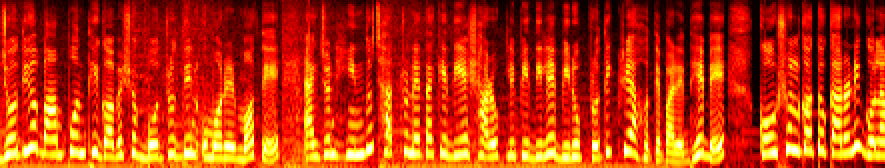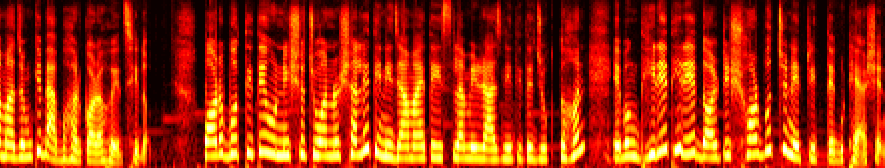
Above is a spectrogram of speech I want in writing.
যদিও বামপন্থী গবেষক বদরুদ্দিন উমরের মতে, একজন হিন্দু ছাত্র নেতাকে দিয়ে স্মারকলিপি দিলে বিরূপ প্রতিক্রিয়া হতে পারে, ভেবে কৌশলগত কারণে গোলাম আজমকে ব্যবহার করা হয়েছিল। পরবর্তীতে উনিশশো চুয়ান্ন সালে তিনি জামায়াতে ইসলামীর রাজনীতিতে যুক্ত হন এবং ধীরে ধীরে দলটির সর্বোচ্চ নেতৃত্বে উঠে আসেন।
